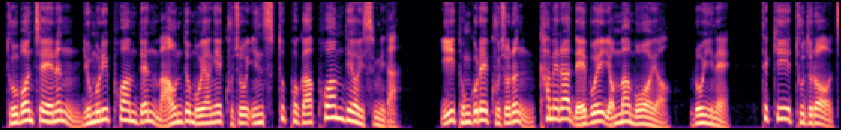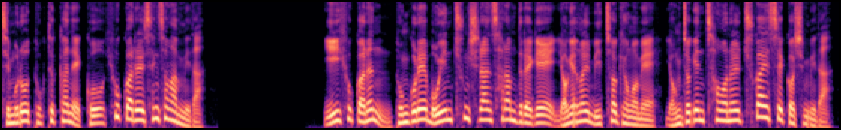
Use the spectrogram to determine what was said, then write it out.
두 번째에는 유물이 포함된 마운드 모양의 구조인 스투퍼가 포함되어 있습니다. 이 동굴의 구조는 카메라 내부의 연마 모어여로 인해 특히 두드러 짐으로 독특한 에코 효과를 생성합니다. 이 효과는 동굴에 모인 충실한 사람들에게 영향을 미쳐 경험해 영적인 차원을 추가했을 것입니다.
